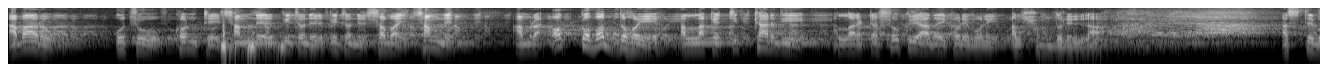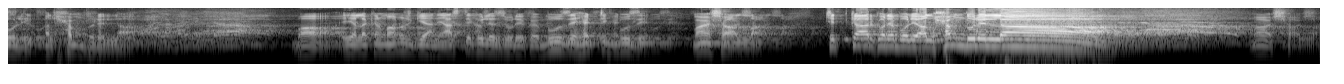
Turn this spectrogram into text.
আবারও উঁচু কণ্ঠে সামনের, পিছনের পিছনের সবাই সামনের আমরা ঐক্যবদ্ধ হয়ে আল্লাহকে চিৎকার দিয়ে আল্লাহর একটা শুক্রিয়া আদায় করে বলি, আলহামদুলিল্লাহ। আসতে বলি, আলহামদুলিল্লাহ। বা, এই এলাকার মানুষ জ্ঞানী আসতে কইলে জুড়ে কয়, বুঝে হেট্টিক বুঝে। মাশা আল্লাহ চিৎকার করে বলি, আলহামদুলিল্লাহ। মাশা আল্লাহ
